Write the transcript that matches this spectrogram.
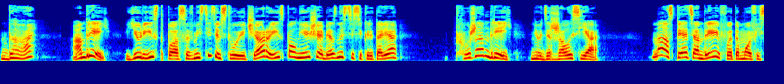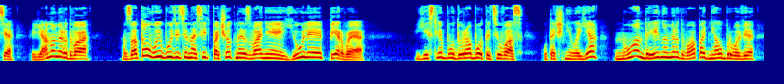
«Да». «Андрей, юрист по совместительству HR и исполняющий обязанности секретаря». «Тоже Андрей?» — не удержалась я. «Нас пять Андреев в этом офисе. Я номер два. Зато вы будете носить почетное звание Юлия Первая». «Если буду работать у вас», — уточнила я, но Андрей номер два поднял брови —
